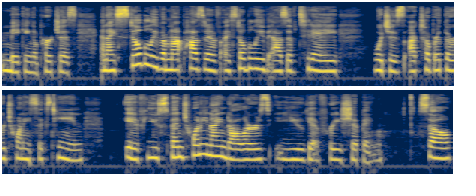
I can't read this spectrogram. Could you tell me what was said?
making a purchase. And I still believe, I'm not positive, I still believe as of today, which is October 3rd, 2016, if you spend $29, you get free shipping. So,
